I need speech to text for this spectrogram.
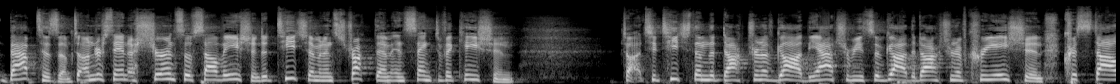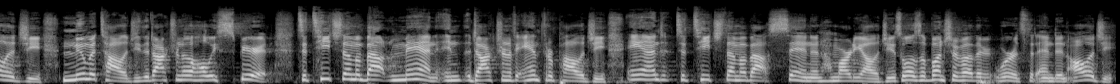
baptism, to understand assurance of salvation, to teach them and instruct them in sanctification to, to teach them the doctrine of God, the attributes of God, the doctrine of creation, Christology, pneumatology, the doctrine of the Holy Spirit, to teach them about man in the doctrine of anthropology, and to teach them about sin and hamartiology, as well as a bunch of other words that end in ology.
